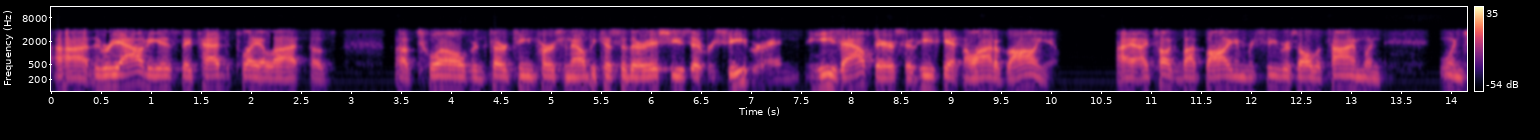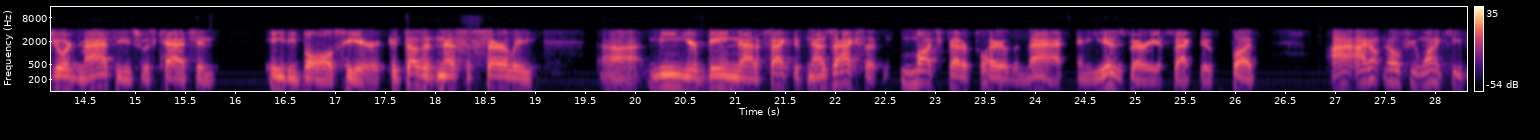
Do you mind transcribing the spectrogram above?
Uh, the reality is they've had to play a lot of of 12 and 13 personnel because of their issues at receiver, and he's out there, so he's getting a lot of volume. I, I talk about volume receivers all the time when when Jordan Matthews was catching 80 balls here. It doesn't necessarily uh, mean you're being that effective. Now, Zach's a much better player than that, and he is very effective, but I, I don't know if you want to keep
